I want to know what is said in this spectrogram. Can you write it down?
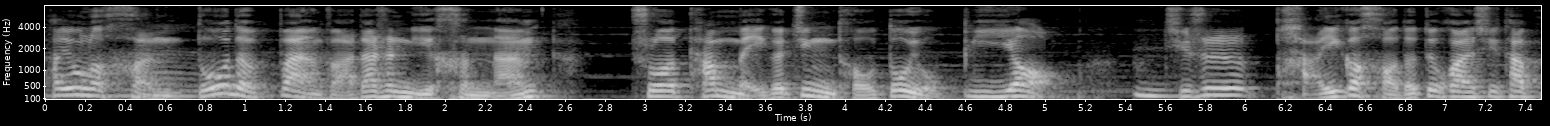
他用了很多的办法，但是你很难说他每个镜头都有必要。嗯其实拍一个好的对话戏，他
